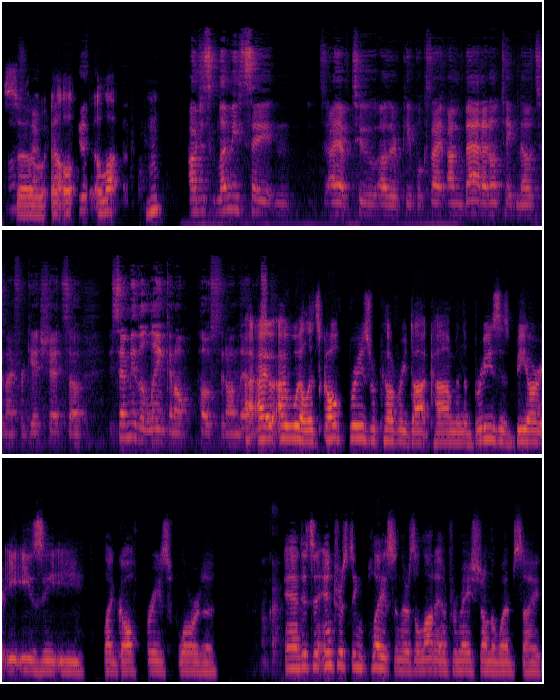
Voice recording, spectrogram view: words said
So a, a lot. Hmm? I'll just let me say I have two other people because I'm bad. I don't take notes and I forget shit. So send me the link and I'll post it on there. I, I will. It's gulfbreezerecovery.com, and the breeze is B R E E Z E, like Gulf Breeze, Florida. okay, And it's an interesting place, and there's a lot of information on the website.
